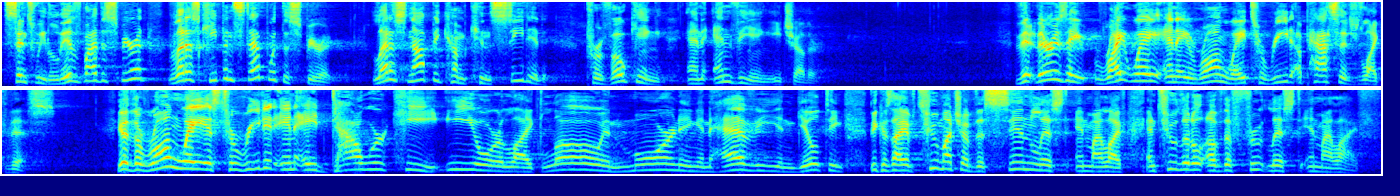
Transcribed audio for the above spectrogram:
Since we live by the Spirit, let us keep in step with the Spirit. Let us not become conceited, provoking, and envying each other. There is a right way and a wrong way to read a passage like this. You know, the wrong way is to read it in a dour key, Eeyore like, low and mourning and heavy and guilty, because I have too much of the sin list in my life and too little of the fruit list in my life.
